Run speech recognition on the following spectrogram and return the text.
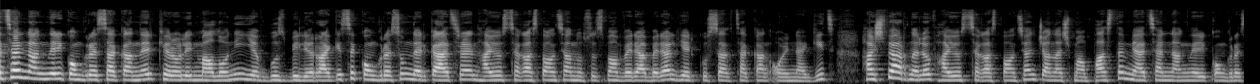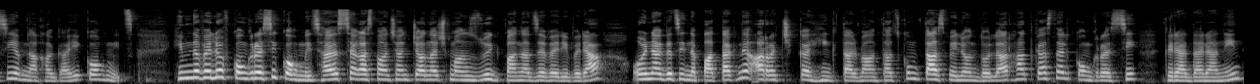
Միացյալ Նահանգների կոնգրեսականներ Քերոլին Մալոնին եւ Գուզբիլի Ռագիսը կոնգրեսում ներկայացրել են հայոց ցեղասպանության ուսուցման վերաբերյալ երկուսակցական օրինագիծ, հաշվի առնելով հայոց ցեղասպանության ճանաչման փաստը Միացյալ Նահանգների կոնգրեսի եւ նախագահի կողմից։ Հիմնվելով կոնգրեսի կողմից հայոց ցեղասպանության ճանաչման զույգ բանաձևերի վրա, օրինագծի նպատակն է առաջիկա 5 տարվա ընթացքում 10 միլիոն դոլար հատկացնել կոնգրեսի գրադարանին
